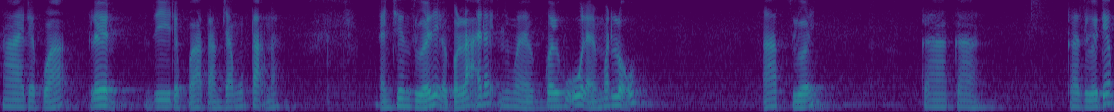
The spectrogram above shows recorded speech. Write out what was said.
Hai đẹp quá. Lên. Gì đẹp quá. 800 cũng tặng đấy đánh trên dưới thì có lãi đấy, nhưng mà quay hũ lại mất lỗ. Áp dưới. K k dưới tiếp.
